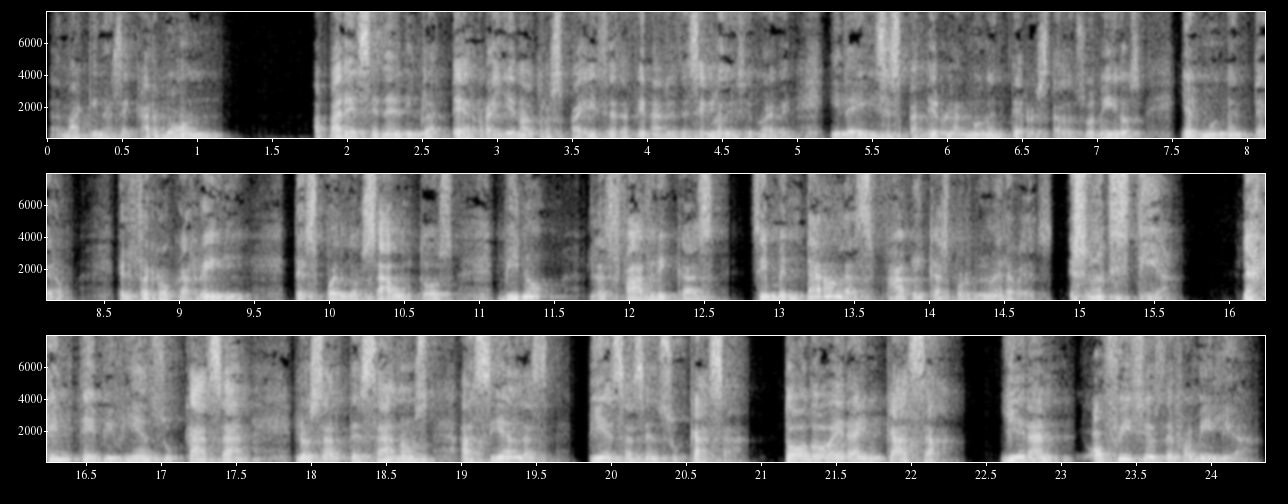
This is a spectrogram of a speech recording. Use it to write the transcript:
las máquinas de carbón, aparecen en Inglaterra y en otros países a finales del siglo XIX y de ahí se expandieron al mundo entero, Estados Unidos y al mundo entero. El ferrocarril, después los autos, vino las fábricas, se inventaron las fábricas por primera vez. Eso no existía. La gente vivía en su casa, los artesanos hacían las piezas en su casa. Todo era en casa y eran oficios de familia.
